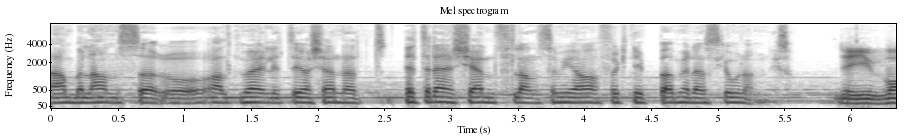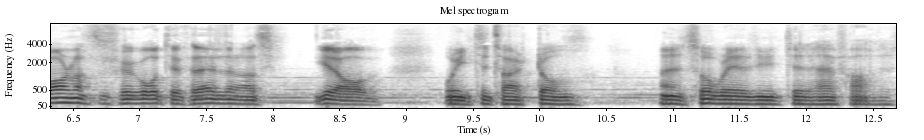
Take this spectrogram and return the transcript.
ambulanser och allt möjligt. Jag kände att det är den känslan som jag förknippar med den skolan. Liksom. Det är ju barnen som ska gå till föräldrarnas grav och inte tvärtom. Men så blev det ju inte i det här fallet.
